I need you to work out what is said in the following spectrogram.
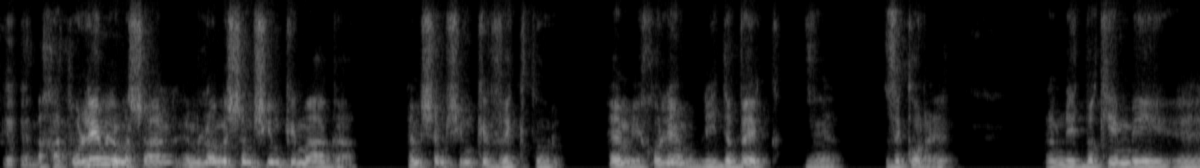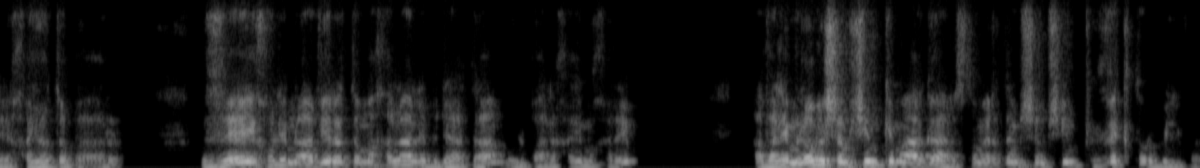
כן. החתולים למשל הם לא משמשים כמאגר, הם משמשים כווקטור, הם יכולים להידבק, וזה קורה, הם נדבקים מחיות הבר ויכולים להעביר את המחלה לבני אדם ולבעלי חיים אחרים, אבל הם לא משמשים כמאגר, זאת אומרת הם משמשים כווקטור בלבד.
